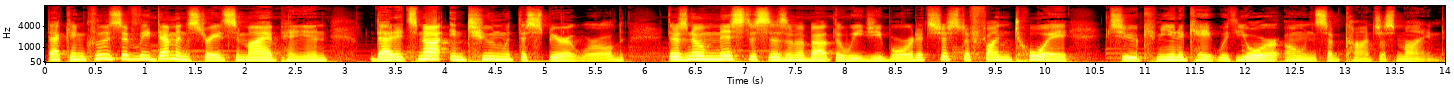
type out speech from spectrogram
that conclusively demonstrates, in my opinion, that it's not in tune with the spirit world. There's no mysticism about the Ouija board. It's just a fun toy to communicate with your own subconscious mind.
